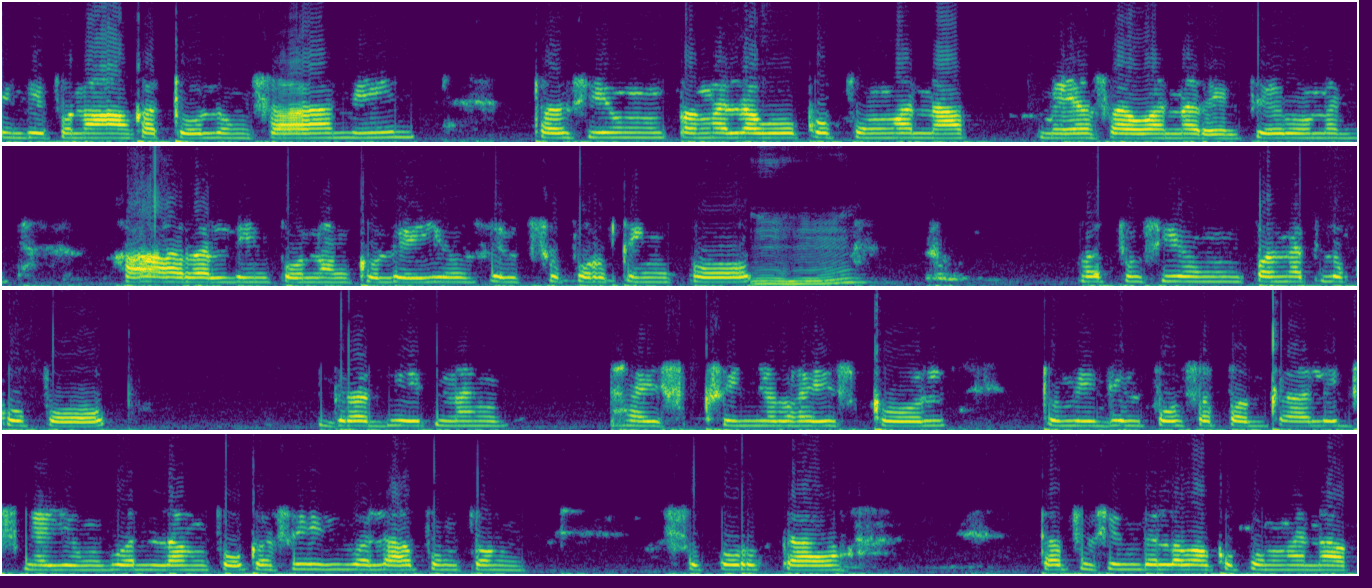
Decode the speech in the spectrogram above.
hindi po nakakatulong sa amin. Tapos yung pangalawa ko pong anak, may asawa na rin. Pero nag-aaral din po ng koleyo, self-supporting po. Mhm. Tapos yung pangatlo ko po, graduate ng high senior high school. Tumigil po sa pag-college ngayong buwan lang po kasi wala pong pang suporta. Tapos yung dalawa ko pong anak,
